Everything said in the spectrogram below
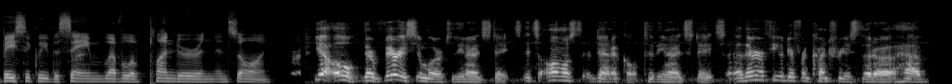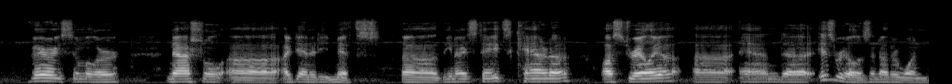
basically the same level of plunder and, and so on? Yeah, oh, they're very similar to the United States. It's almost identical to the United States. Uh, there are a few different countries that uh, have very similar national uh, identity myths. Uh, the United States, Canada, Australia, uh, and Israel is another one,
